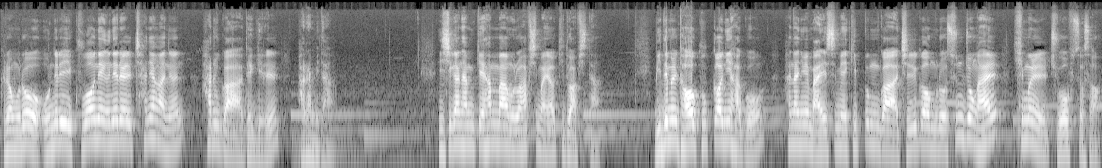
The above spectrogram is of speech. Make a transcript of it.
그러므로 오늘이 구원의 은혜를 찬양하는 하루가 되길 바랍니다. 이 시간 함께 한 마음으로 합심하여 기도합시다. 믿음을 더 굳건히 하고 하나님의 말씀의 기쁨과 즐거움으로 순종할 힘을 주옵소서.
